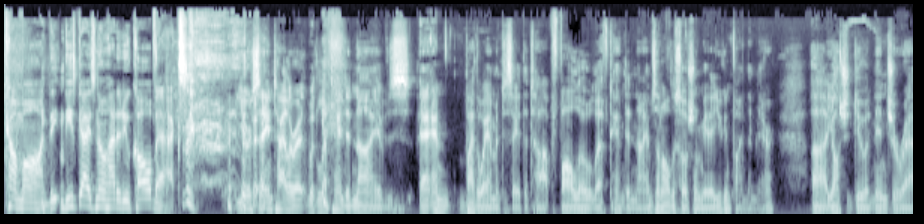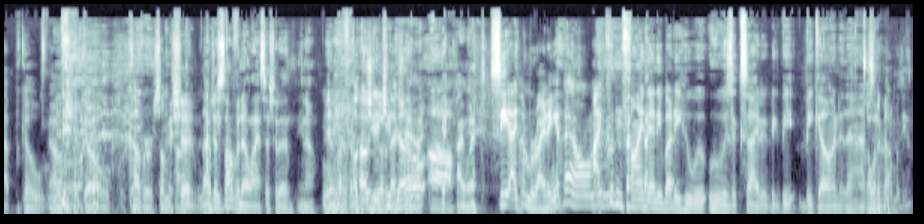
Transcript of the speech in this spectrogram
Come on. Th- these guys know how to do callbacks. you were saying Tyler with left-handed knives, and by the way, I meant to say at the top, follow left-handed knives on all the social media. You can find them there. Uh, y'all should do a ninja rap go ninja go cover sometime. should I That'd just be- saw Vanilla Ice I should have you know Yeah. been up for Oh, that. oh, Did you did go you go? that show? Oh. yeah I went See, I, I'm writing it down. I couldn't find anybody who who was excited to be be going to that. I would have gone with you.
